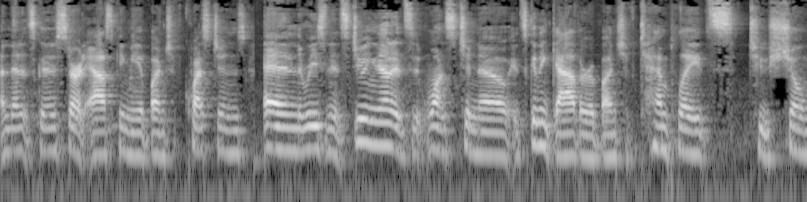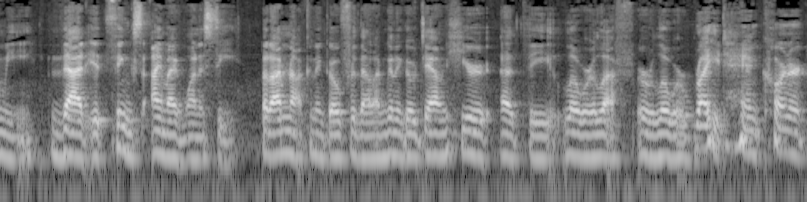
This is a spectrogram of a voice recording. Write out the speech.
And then it's going to start asking me a bunch of questions. And the reason it's doing that is it wants to know, it's going to gather a bunch of templates to show me that it thinks I might want to see but I'm not going to go for that. I'm going to go down here at the lower left or lower right hand corner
